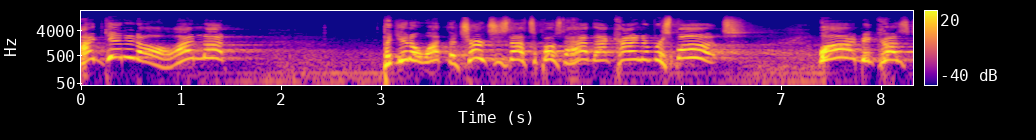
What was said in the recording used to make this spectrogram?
I get it all. I'm not. But you know what? The church is not supposed to have that kind of response. Why? Because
